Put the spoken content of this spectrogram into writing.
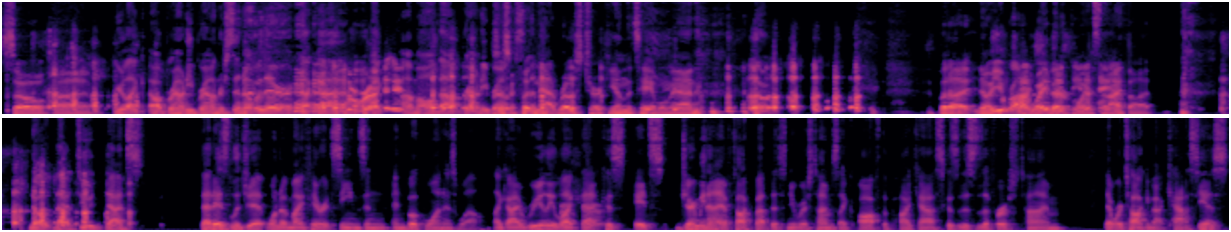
So uh, you're like, oh, Brownie Brownerson over there, that guy. Like, Right. I'm all about Brownie Brownerson. just putting that roast turkey on the table, man. But uh, no, you brought up way better just need a points than I thought. no, that dude, that's that is legit one of my favorite scenes in, in book one as well. Like I really For like that because it's Jeremy and I have talked about this numerous times, like off the podcast, because this is the first time that we're talking about Cassius.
